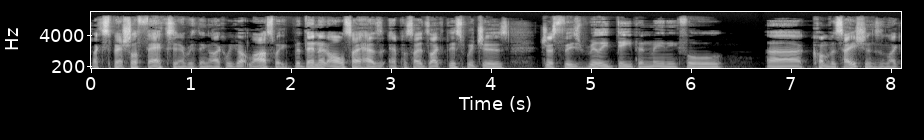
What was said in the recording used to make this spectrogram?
like special effects and everything like we got last week. But then it also has episodes like this, which is just these really deep and meaningful uh conversations and like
